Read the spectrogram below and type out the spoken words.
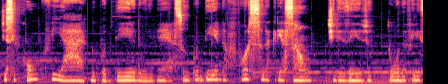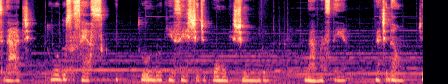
de se confiar no poder do universo, no poder da força da criação. Te desejo toda a felicidade, todo o sucesso e tudo o que existe de bom neste mundo. Namastê. Gratidão de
